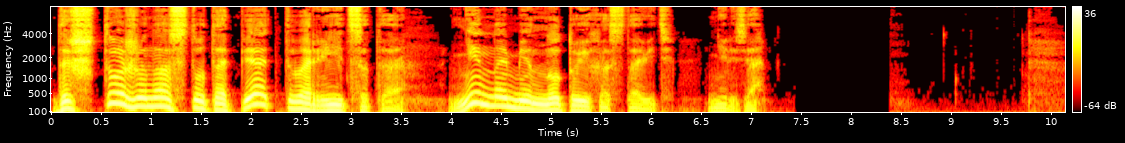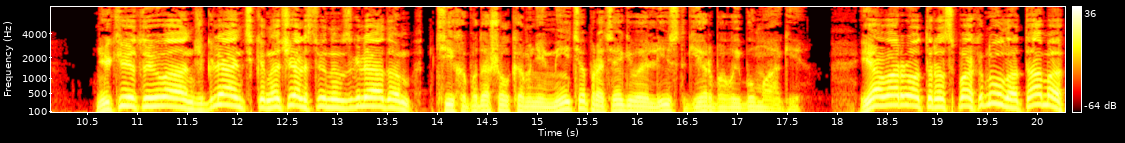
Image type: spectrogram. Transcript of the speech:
Да что же нас тут опять творится-то? Ни на минуту их оставить нельзя. «Никита Иванович, гляньте-ка начальственным взглядом!» Тихо подошел ко мне Митя, протягивая лист гербовой бумаги. «Я ворота распахнул, а там, а,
